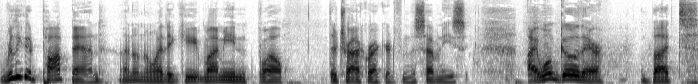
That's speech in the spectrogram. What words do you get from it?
really good pop band. I don't know why they keep. I mean, well, their track record from the 70s. I won't go there, but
